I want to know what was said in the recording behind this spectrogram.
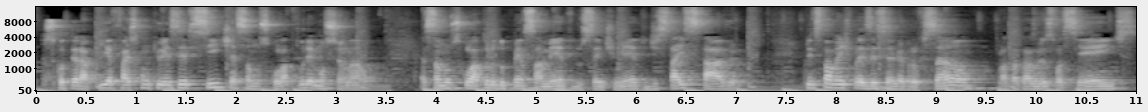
A psicoterapia faz com que eu exercite essa musculatura emocional, essa musculatura do pensamento, do sentimento, de estar estável. Principalmente para exercer a minha profissão, para tratar os meus pacientes,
